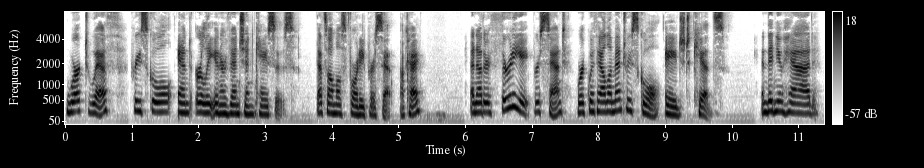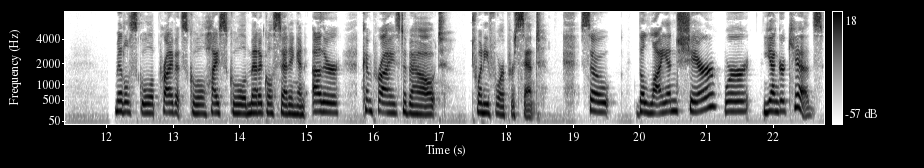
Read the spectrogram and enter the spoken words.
worked with preschool and early intervention cases. That's almost 40%, okay? Another 38% work with elementary school aged kids. And then you had middle school, private school, high school, medical setting, and other comprised about 24%. So the lion's share were younger kids.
